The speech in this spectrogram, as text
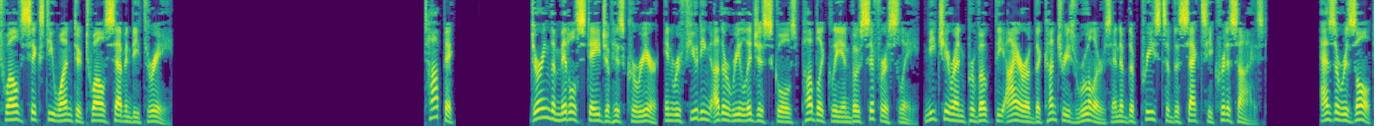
1261–1273 During the middle stage of his career, in refuting other religious schools publicly and vociferously, Nichiren provoked the ire of the country's rulers and of the priests of the sects he criticized. As a result,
